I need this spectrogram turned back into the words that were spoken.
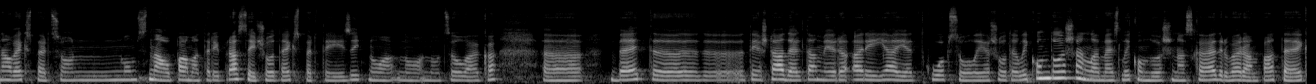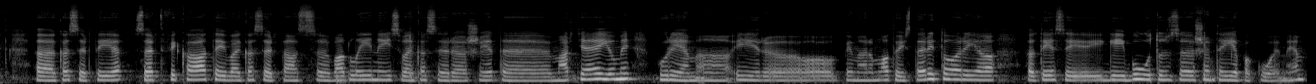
nav eksperts. Mums nav pamata arī prasīt šo ekspertīzi no, no, no cilvēka. Bet tieši tādēļ tam ir arī jāiet kopsolī ar šo likumdošanu, lai mēs likumdošanā skaidri varam pateikt, kas ir tie certifikāti vai kas ir tās vadlīnijas vai kas ir šie marķējumi, kuriem ir piemēram Latvijas teritorijā tiesīgi būt uz šiem iepakojumiem.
